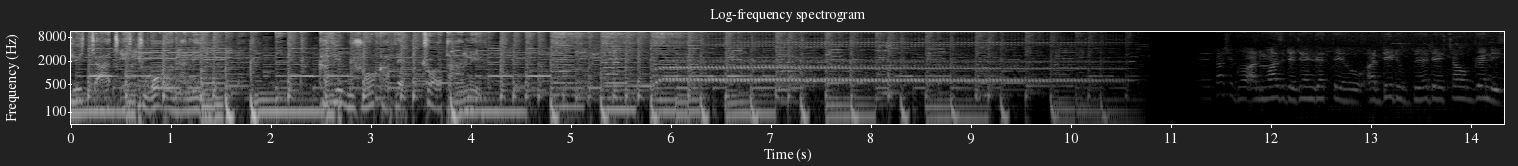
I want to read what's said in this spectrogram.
ishii caaciichi woonanii kafii bushoo kafechoo ta'anii. almaaz dejen gatte ho addi dubbee deecha hoggani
